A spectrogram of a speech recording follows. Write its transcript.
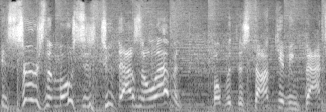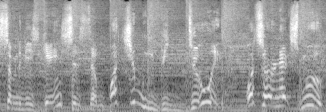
It surged the most since 2011. But with the stock giving back some of these gains since then, what should we be doing? What's our next move?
